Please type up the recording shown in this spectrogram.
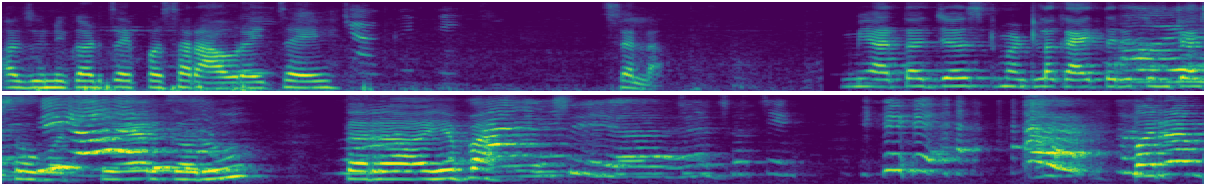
अजून इकडचा आहे पसार आवरायचा आहे चला. मी आता जस्ट म्हटलं काहीतरी तुमच्यासोबत शेअर करू. तर हे पा परम.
